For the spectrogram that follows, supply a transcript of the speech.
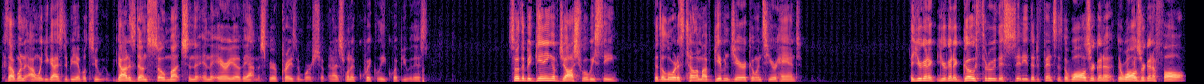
Because I want, I want you guys to be able to, God has done so much in the, in the area of the atmosphere of praise and worship, and I just want to quickly equip you with this. So, at the beginning of Joshua, we see that the Lord is telling him, I've given Jericho into your hand. That you're going you're gonna go through this city, the defenses, the walls are going to, the walls are to fall.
